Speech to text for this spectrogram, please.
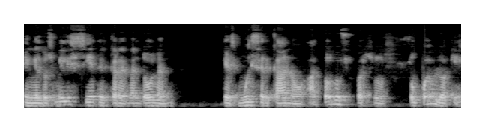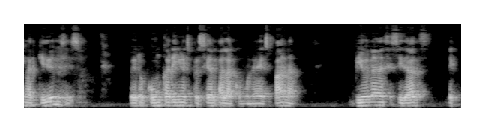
En el 2017, el cardenal Dolan, que es muy cercano a todo su, su pueblo aquí en la arquidiócesis, pero con un cariño especial a la comunidad hispana, vio la necesidad de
